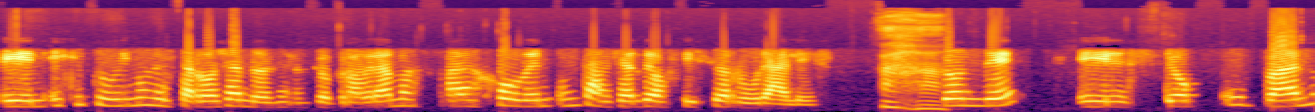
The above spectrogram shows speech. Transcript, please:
es que estuvimos desarrollando desde nuestro programa para Joven un taller de oficios rurales, donde eh, se ocupan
